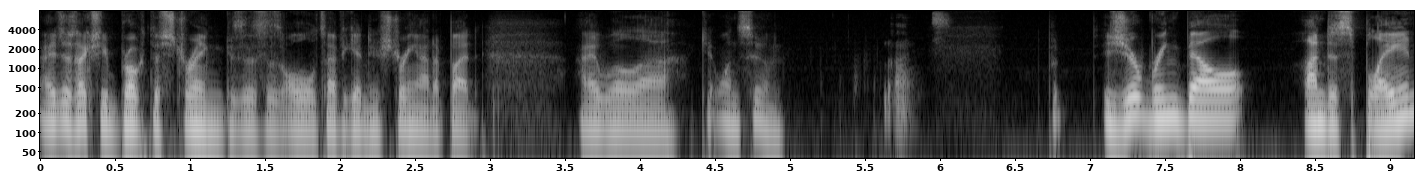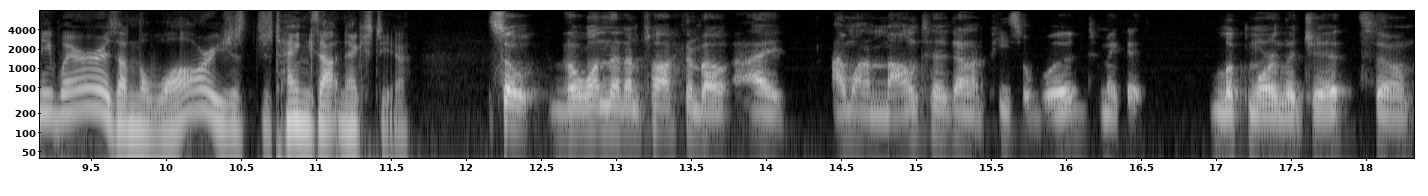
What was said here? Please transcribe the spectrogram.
I just actually broke the string because this is old, so I have to get a new string on it. But I will uh, get one soon. Nice. But Is your ring bell on display anywhere? Is it on the wall, or you just just hangs out next to you? So the one that I'm talking about, I I want to mount it on a piece of wood to make it look more legit. So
